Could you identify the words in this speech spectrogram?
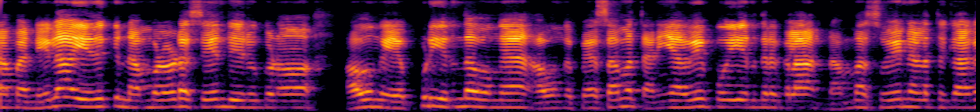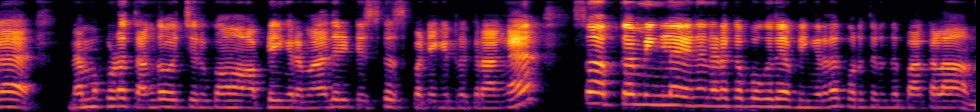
நம்ம நிலா எதுக்கு நம்மளோட சேர்ந்து இருக்கணும்? அவங்க எப்படி இருந்தவங்க? அவங்க பேசாமல் தனியாகவே போய் இருந்திருக்கலாம். நம்ம சுயநலத்துக்காக நம்ம கூட தங்க வச்சிருக்கோம் அப்படிங்கிற மாதிரி டிஸ்கஸ் பண்ணிக்கிட்டு இருக்கிறாங்க. ஸோ அப்கமிங்கில் என்ன நடக்க போகுது அப்படிங்கிறத பொறுத்திருந்து பார்க்கலாம்.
